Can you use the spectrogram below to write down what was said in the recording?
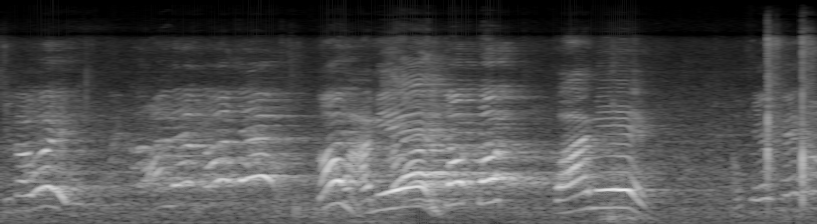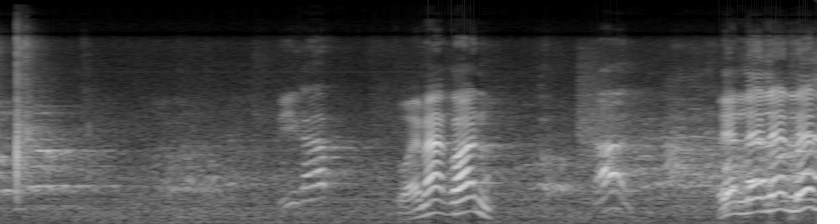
ชิดหน่อยเว้ยขวามีจบจบขวามีโอเคโอเคดีครับ สวยมากก่อนเล่นเล่นเล่นเล่น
